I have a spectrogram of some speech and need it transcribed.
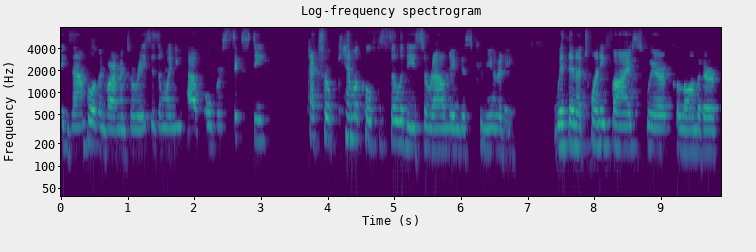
example of environmental racism when you have over 60 petrochemical facilities surrounding this community within a 25 square kilometer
